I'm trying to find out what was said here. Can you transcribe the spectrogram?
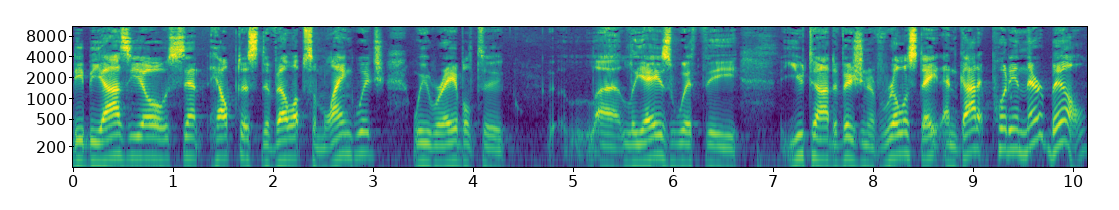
DiBiasio sent helped us develop some language. We were able to uh, liaise with the Utah Division of Real Estate and got it put in their bill,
